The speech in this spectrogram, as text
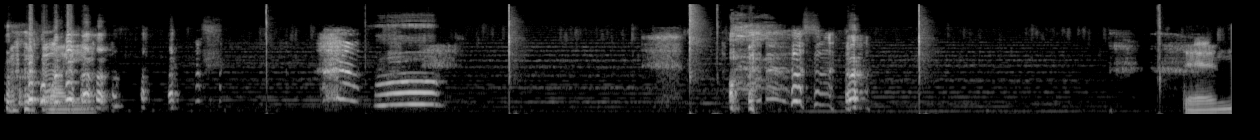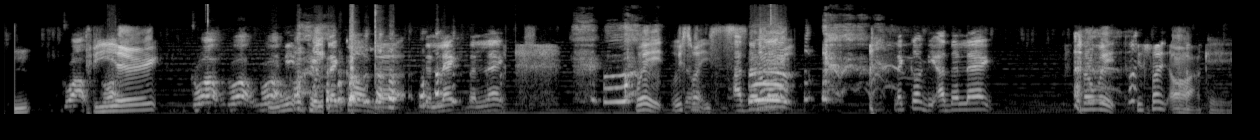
Why? Then go up, go up, fear. go up, go up, go You need to let go of the, the leg, the leg, Wait, which The one is? other leg. Let go of the other leg. No, wait. This one. Oh, okay.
